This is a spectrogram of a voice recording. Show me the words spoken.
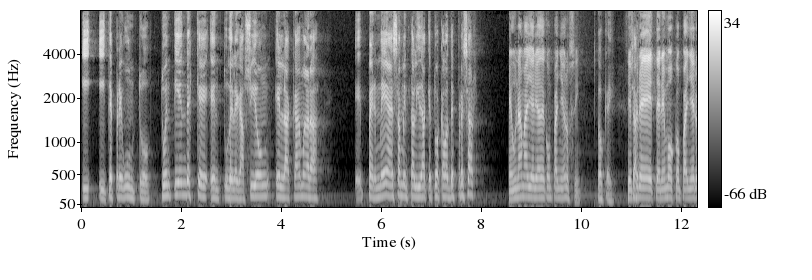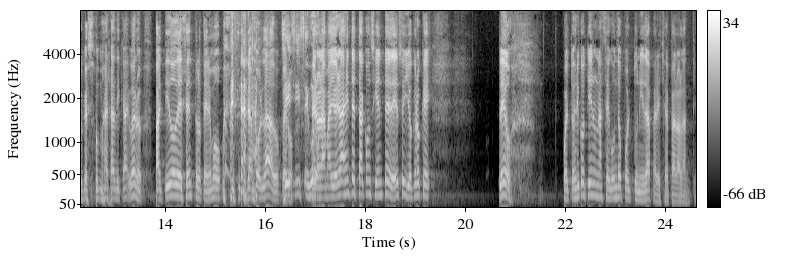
y, y te pregunto, ¿tú entiendes que en tu delegación en la Cámara eh, permea esa mentalidad que tú acabas de expresar? En una mayoría de compañeros sí. Ok. Siempre tenemos compañeros que son más radicales. Bueno, partido de centro tenemos de ambos lados, pero, sí, sí, seguro. pero la mayoría de la gente está consciente de eso y yo creo que, Leo, Puerto Rico tiene una segunda oportunidad para echar para adelante.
